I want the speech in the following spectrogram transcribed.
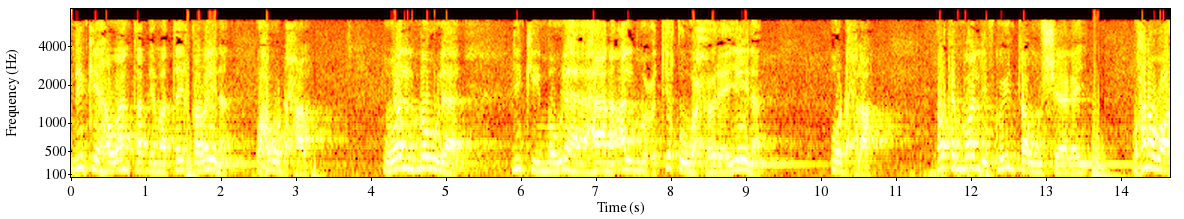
ninkii haweenta dhimatay qabayna waxbuu dhaxala waalmawlaa ninkii mawlaha ahaana almuctiqu wax xoreeyeyna wuu dhexlaa halkan mualifku inta uu sheegay waxna waa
